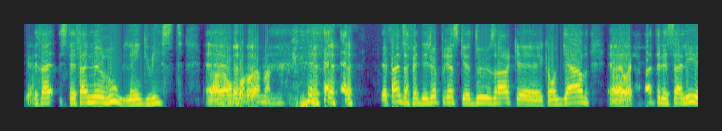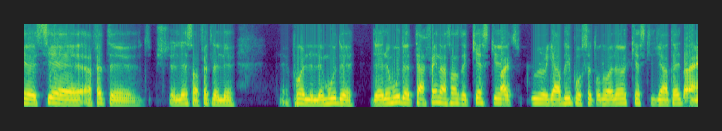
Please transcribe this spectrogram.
Stéphane, Stéphane Leroux, linguiste. Non, non, pas vraiment. Stéphane, ça fait déjà presque deux heures qu'on te garde. Euh, Avant de te laisser aller, euh, si euh, en fait, euh, je te laisse en fait le, pas le, mot de, le mot de ta fin dans le sens de qu'est-ce que tu peux regarder pour ce tournoi-là, qu'est-ce qui te vient en tête. Ben,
